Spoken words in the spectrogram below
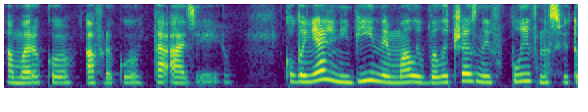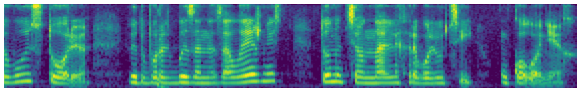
Америкою, Африкою та Азією. Колоніальні війни мали величезний вплив на світову історію від боротьби за незалежність до національних революцій у колоніях.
